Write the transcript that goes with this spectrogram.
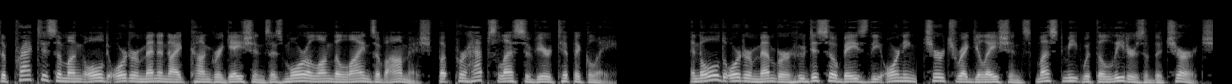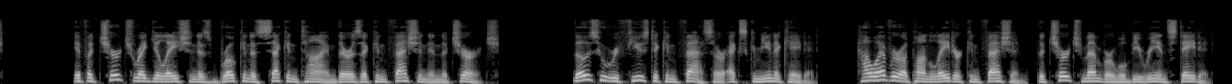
The practice among Old Order Mennonite congregations is more along the lines of Amish, but perhaps less severe typically. An Old Order member who disobeys the Ordnung church regulations must meet with the leaders of the church. If a church regulation is broken a second time there is a confession in the church. Those who refuse to confess are excommunicated. However upon later confession, the church member will be reinstated.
